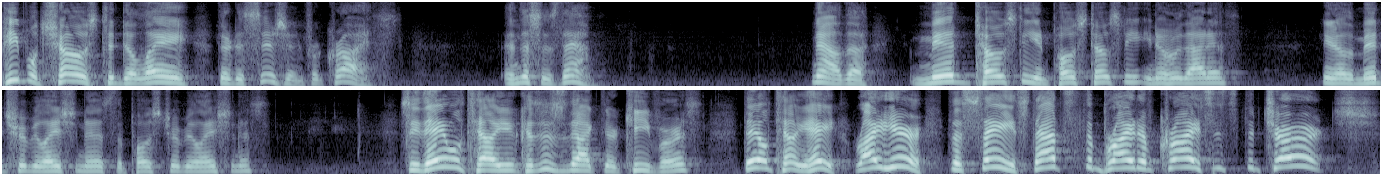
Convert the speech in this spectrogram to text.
People chose to delay their decision for Christ, and this is them. Now, the mid toasty and post toasty, you know who that is? You know, the mid tribulationists, the post tribulationists. See, they will tell you, because this is like their key verse, they'll tell you, hey, right here, the saints, that's the bride of Christ, it's the church.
